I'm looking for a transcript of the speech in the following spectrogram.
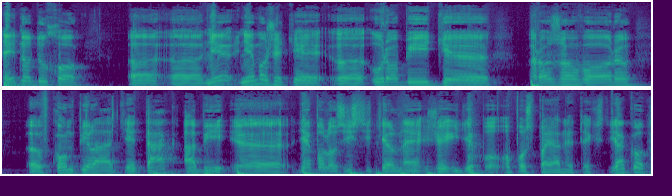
Jednoducho uh, uh, ne, nemôžete uh, urobiť rozhovor v kompiláte tak, aby nebolo zistiteľné, že ide po, o pospájané texty. Ako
